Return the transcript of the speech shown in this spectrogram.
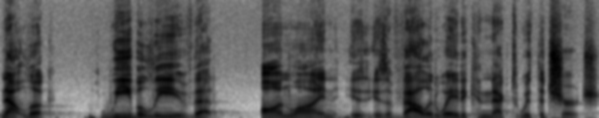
Now, look, we believe that online is, is a valid way to connect with the church.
